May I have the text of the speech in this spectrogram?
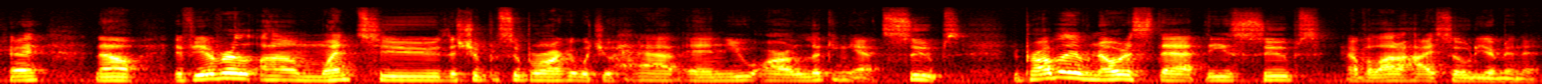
Okay. Now, if you ever um, went to the supermarket, which you have, and you are looking at soups, you probably have noticed that these soups have a lot of high sodium in it.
